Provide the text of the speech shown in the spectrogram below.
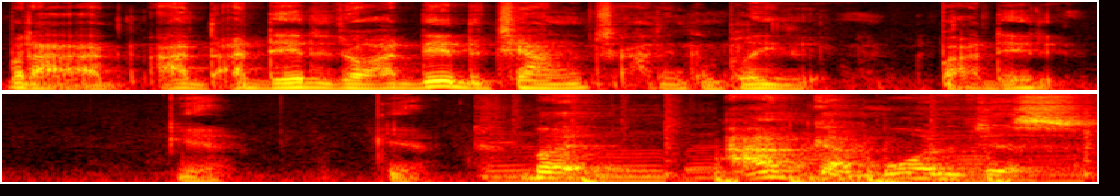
But I, I, I did it though. I did the challenge. I didn't complete it, but I did it. Yeah, yeah. But I've got more than just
